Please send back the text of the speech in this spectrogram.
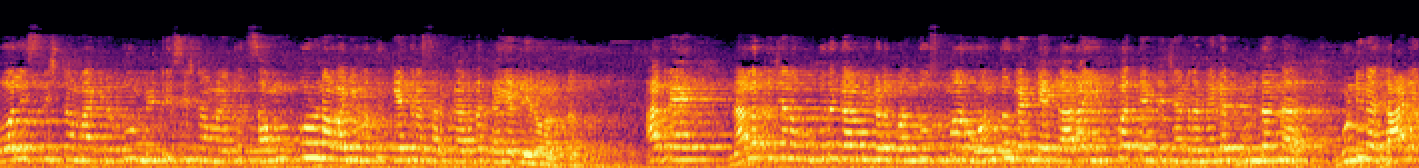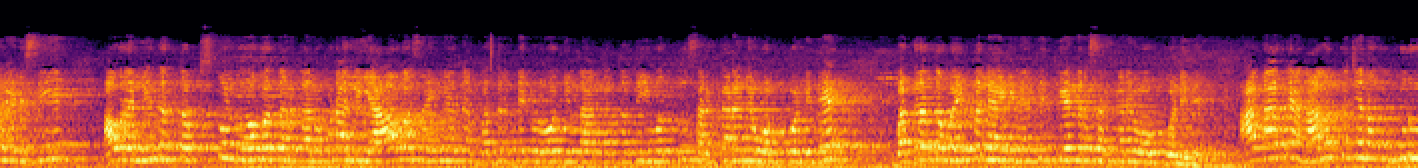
ಪೊಲೀಸ್ ಸಿಸ್ಟಮ್ ಆಗಿರ್ಬೋದು, ಮಿಲಿಟರಿ ಸಿಸ್ಟಮ್ ಆಗಿರ್ಬೋದು, ಸಂಪೂರ್ಣವಾಗಿ ಇವತ್ತು ಕೇಂದ್ರ ಸರ್ಕಾರದ ಕೈಯಲ್ಲಿರುವಂತದ್ದು ಆದ್ರೆ ನಾಲ್ಕು ಜನ ಉಗ್ರಗಾಮಿಗಳು ಬಂದು ಸುಮಾರು ಒಂದು ಗಂಟೆ ಕಾಲ ಇಪ್ಪತ್ತೆಂಟು ಜನರ ಮೇಲೆ ಗುಂಡನ್ನ, ಗುಂಡಿನ ದಾಳಿ ನಡೆಸಿ ಅವರಲ್ಲಿಂದ ತಪ್ಪಿಸ್ಕೊಂಡು ಹೋಗೋ ತನಕ ಕೂಡ ಅಲ್ಲಿ ಯಾವ ಸೈನ್ಯದ ಭದ್ರತೆಗಳು ಹೋಗಿಲ್ಲ ಅನ್ನೋಂಥದ್ದು ಇವತ್ತು ಸರ್ಕಾರನೇ ಒಪ್ಕೊಂಡಿದೆ. ಭದ್ರತಾ ವೈಫಲ್ಯ ಆಗಿದೆ ಅಂತ ಕೇಂದ್ರ ಸರ್ಕಾರ ಒಪ್ಕೊಂಡಿದೆ. ಹಾಗಾದ್ರೆ ನಾಲ್ಕು ಜನ ಉಗ್ರರು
